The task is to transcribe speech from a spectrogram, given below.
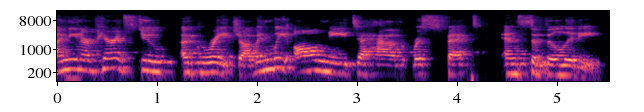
I mean, our parents do a great job, and we all need to have respect and civility.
